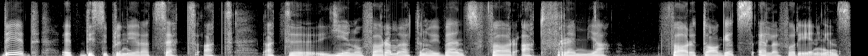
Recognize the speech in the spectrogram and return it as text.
det är ett, ett disciplinerat sätt att, att eh, genomföra möten och events för att främja företagets eller föreningens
